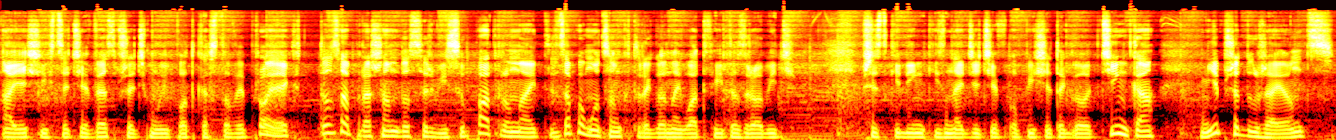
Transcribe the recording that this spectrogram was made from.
a jeśli chcecie wesprzeć mój podcastowy projekt, to zapraszam do serwisu Patronite, za pomocą którego najłatwiej to zrobić. Wszystkie linki znajdziecie w opisie tego odcinka. Nie przedłużając,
